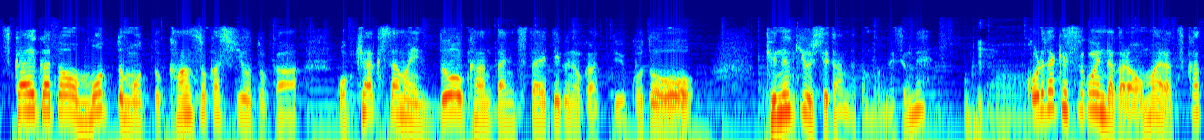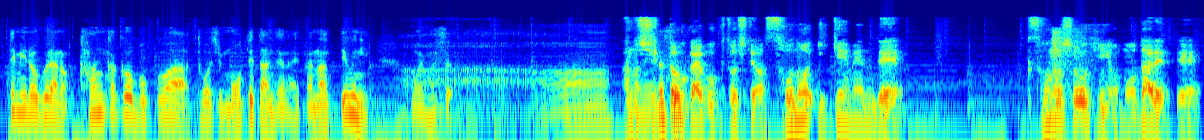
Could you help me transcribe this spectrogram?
使い方をもっともっと簡素化しようとか、お客様にどう簡単に伝えていくのかっていうことを手抜きをしてたんだと思うんですよね。ーこれだけすごいんだからお前ら使ってみろぐらいの感覚を僕は当時持ってたんじゃないかなっていうふうに思いますああの、嫉妬深い僕としては、そのイケメンで、その商品を持たれて、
